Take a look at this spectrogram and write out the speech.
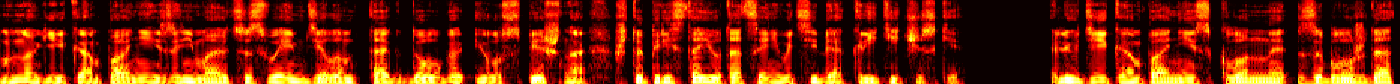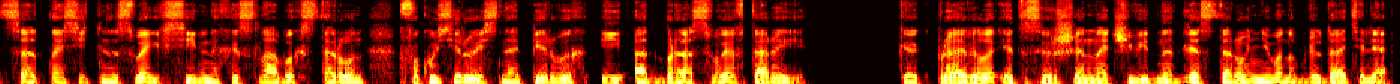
Многие компании занимаются своим делом так долго и успешно, что перестают оценивать себя критически. Люди и компании склонны заблуждаться относительно своих сильных и слабых сторон, фокусируясь на первых и отбрасывая вторые. Как правило, это совершенно очевидно для стороннего наблюдателя,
